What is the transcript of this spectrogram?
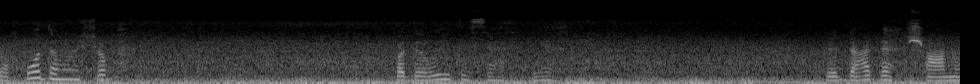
проходимо, щоб подивитися і віддати шану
